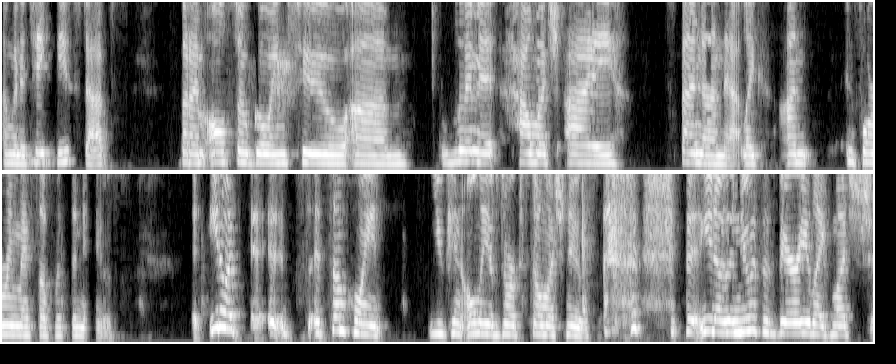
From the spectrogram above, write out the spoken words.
I'm going to take these steps but i'm also going to um, limit how much i spend on that like on informing myself with the news. You know it's at some point you can only absorb so much news. the, you know, the news is very like much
